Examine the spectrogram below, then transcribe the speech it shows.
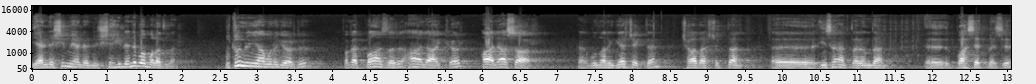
yerleşim yerlerini, şehirlerini bombaladılar. Bütün dünya bunu gördü. Fakat bazıları hala kör, hala sağır. Yani bunların gerçekten çağdaşlıktan, e, insan haklarından e, bahsetmesi,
